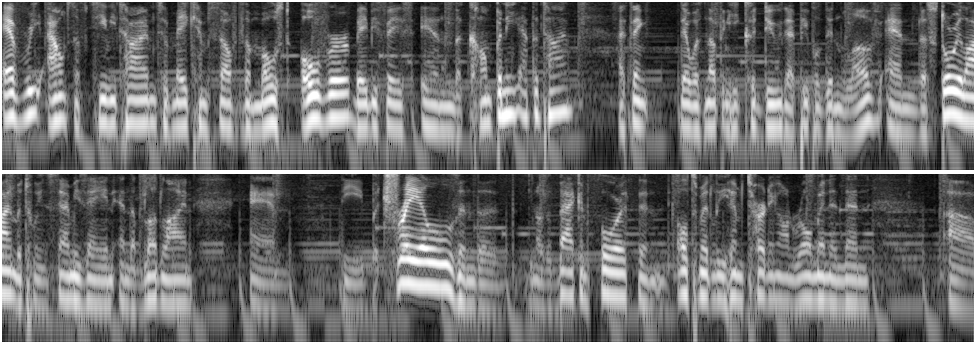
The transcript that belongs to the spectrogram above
every ounce of TV time to make himself the most over babyface in the company at the time. I think there was nothing he could do that people didn't love, and the storyline between Sami Zayn and the Bloodline, and the betrayals and the you know the back and forth, and ultimately him turning on Roman and then uh,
